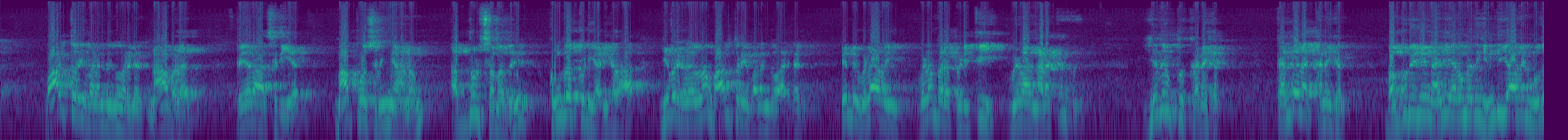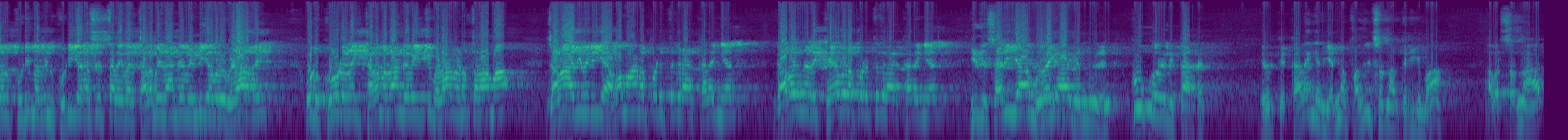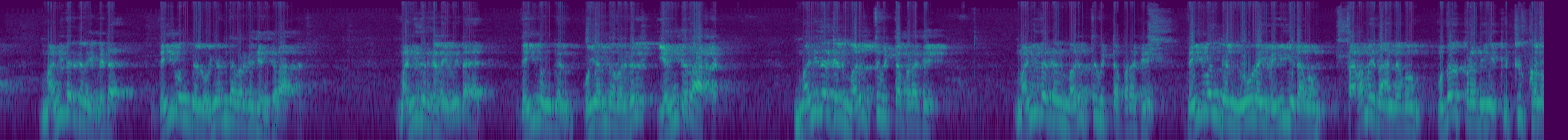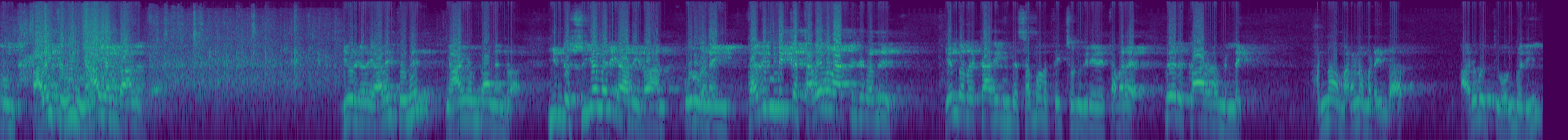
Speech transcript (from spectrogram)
வாழ்த்துறை வழங்குபவர்கள் நாவலர் பேராசிரியர் மாப்போ சிவஞானம் அப்துல் சமது குன்றக்குடி அடிகளார் இவர்களெல்லாம் வாழ்த்துறை வழங்குவார்கள் என்று விழாவை விளம்பரப்படுத்தி விழா நடக்கிறது. எதிர்ப்பு கடைகள் கண்டன கணைகள். பக்ருதீன் அலி அகமது இந்தியாவின் முதல் குடிமகன் குடியரசுத் தலைவர் தலைமை தாங்க வேண்டிய ஒரு விழாவை ஒரு குருடனை தலைமை தாங்க வைத்து விழா நடத்தலாமா? ஜனாதிபதியை அவமானப்படுத்துகிறார் கலைஞர். கவர்னரை கேவலப்படுத்துகிறார் கலைஞர். இது சரியா முறையா என்று கூக்குரலித்தார்கள் இதற்கு கலைஞர் என்ன பதில் சொன்னார் தெரியுமா? அவர் சொன்னார் மனிதர்களை விட தெய்வங்கள் உயர்ந்தவர்கள் என்கிறார்கள். மனிதர்களை விட தெய்வங்கள் உயர்ந்தவர்கள் என்கிறார்கள். மனிதர்கள் மறுத்துவிட்ட பிறகு மனிதர்கள் மறுத்துவிட்ட பிறகு தெய்வங்கள் நூலை வெளியிடவும் தலைமை தாங்கவும் முதல் பிரதியை பெற்றுக்கொள்ளவும் அழைத்தது நியாயம்தான் என்றார். இவர்களை அழைத்தது நியாயம்தான் என்றார். இந்த சுயமரியாதை தான் ஒருவனை தகுதிமிக்க தலைவனாக்குகிறது என்பதற்காக இந்த சம்பவத்தை சொல்கிறேனே தவிர வேறு காரணம் இல்லை. அண்ணா மரணமடைந்தார். அறுபத்தி ஒன்பதில்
